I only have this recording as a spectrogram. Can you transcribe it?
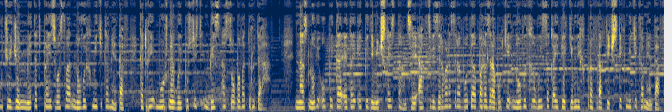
учрежден метод производства новых медикаментов, которые можно выпустить без особого труда. На основе опыта этой эпидемической станции активизировалась работа по разработке новых высокоэффективных профилактических медикаментов.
